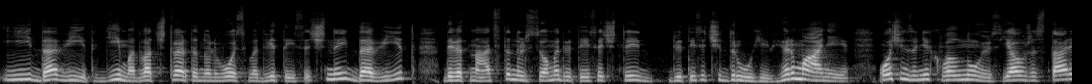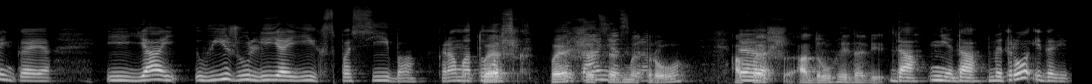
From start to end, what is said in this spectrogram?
и Давид. Дима 24.08.2000, Давид 19.07.2000, 2002 в Германии. Очень за них волнуюсь. Я уже старенькая, и я увижу ли я их. Спасибо. Краматорск. Перш, перший це Дмитро, а, Е, перш, а другий Давід. Да, ні, да, Дмитро і Давид.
